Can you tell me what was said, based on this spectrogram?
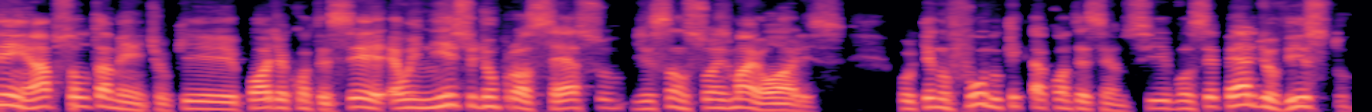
Sim, absolutamente. O que pode acontecer é o início de um processo de sanções maiores. Porque, no fundo, o que está acontecendo? Se você perde o visto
